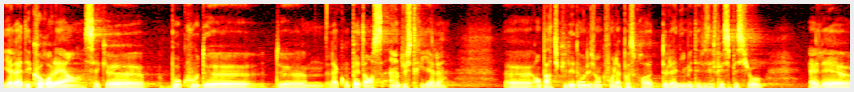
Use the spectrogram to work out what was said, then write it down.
Et elle a des corollaires, c'est que euh, beaucoup de, la compétence industrielle, euh, en particulier dans les gens qui font la post-prod, de l'anime et des effets spéciaux, euh,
